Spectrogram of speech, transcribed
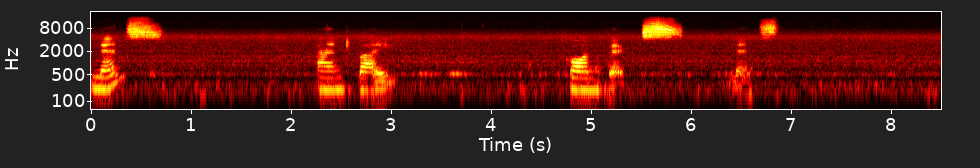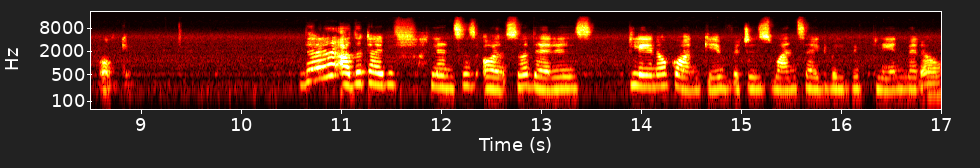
lens and biconvex lens. Okay. There are other type of lenses also. There is plano concave which is one side will be plane mirror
